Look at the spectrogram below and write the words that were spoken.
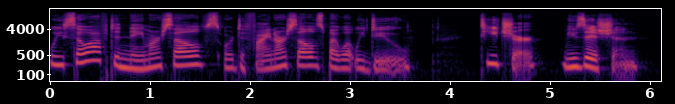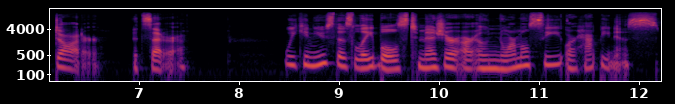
We so often name ourselves or define ourselves by what we do teacher, musician, daughter, etc. We can use those labels to measure our own normalcy or happiness.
